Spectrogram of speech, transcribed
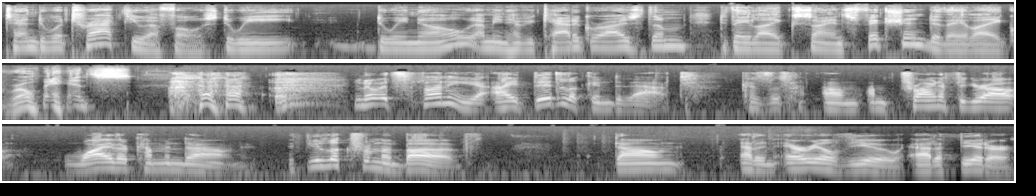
tend to attract UFOs? Do we do we know? I mean, have you categorized them? Do they like science fiction? Do they like romance? you know, it's funny. I did look into that because um, I'm trying to figure out why they're coming down. If you look from above, down at an aerial view at a theater,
